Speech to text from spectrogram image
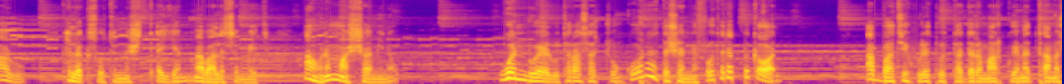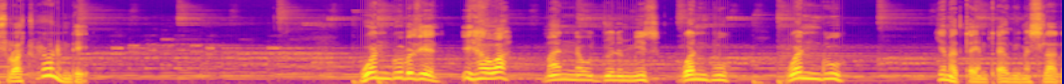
አሉ ከለቅሶ ትንሽ ጠየም መባለ ስሜት አሁንም አሻሚ ነው። ወንዱ ያሉት ራሳቸውን ከሆነ ተሸንፈው ተደብቀዋል። አባቴ ሁለት ወታደር ማርኮ የመጣ መስሏችሁ ይሆን እንዴ? ወንዱ ብዜን ይኸዋ ማነው እጁን የሚይዝ ወንዱ ወንዱ የመጣ ይምጣ ያሉ ይመስላል።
